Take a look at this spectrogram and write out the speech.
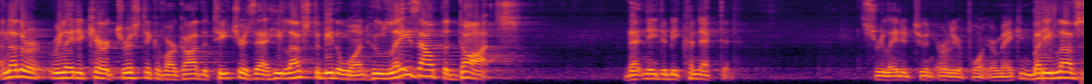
Another related characteristic of our God the teacher is that He loves to be the one who lays out the dots that need to be connected. It's related to an earlier point you're making, but He loves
